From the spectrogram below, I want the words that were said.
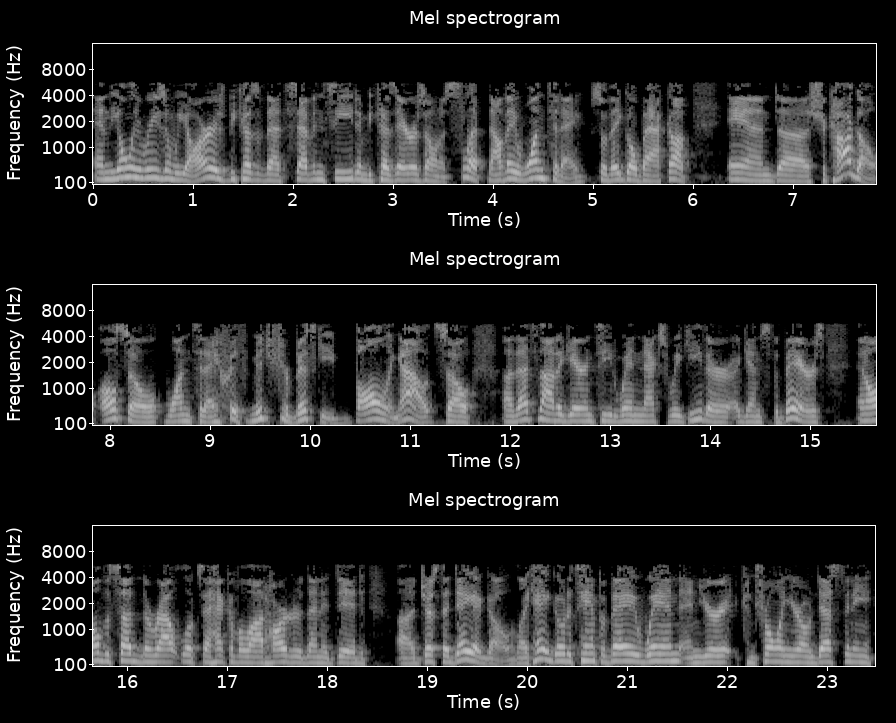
and the only reason we are is because of that seven seed and because Arizona slipped. Now they won today, so they go back up, and uh, Chicago also won today with Mitch Trubisky balling out. So uh, that's not a guaranteed win next week either against the Bears. And all of a sudden, the route looks a heck of a lot harder than it did uh, just a day ago. Like, hey, go to Tampa Bay, win, and you're controlling your own destiny.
